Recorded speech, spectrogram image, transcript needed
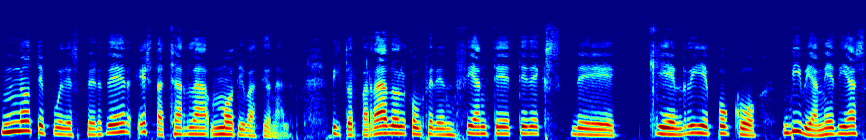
no te puedes perder esta charla motivacional. Víctor Parrado, el conferenciante TEDx de quien ríe poco vive a medias,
